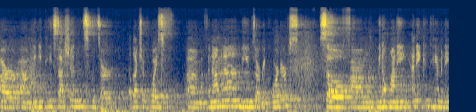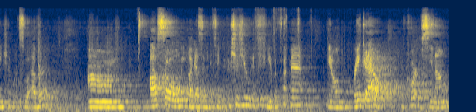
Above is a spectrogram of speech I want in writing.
our um, EVP sessions, which are electric voice um, phenomenon, we use our recorders. So um, we don't want any, any contamination whatsoever. Um, also, like I said, you can take pictures you if you have equipment, you know, break it out, of course, you know.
